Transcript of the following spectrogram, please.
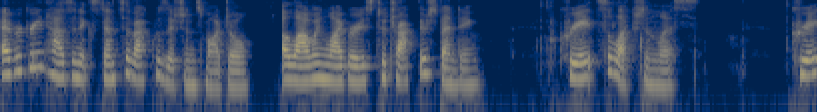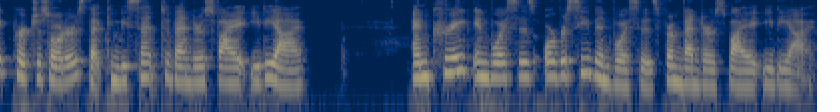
Evergreen has an extensive acquisitions module, allowing libraries to track their spending, create selection lists, create purchase orders that can be sent to vendors via EDI, and create invoices or receive invoices from vendors via EDI.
